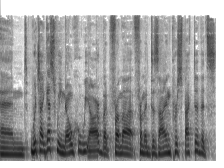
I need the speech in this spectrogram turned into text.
and which I guess we know who we are, but from a from a design perspective, it's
